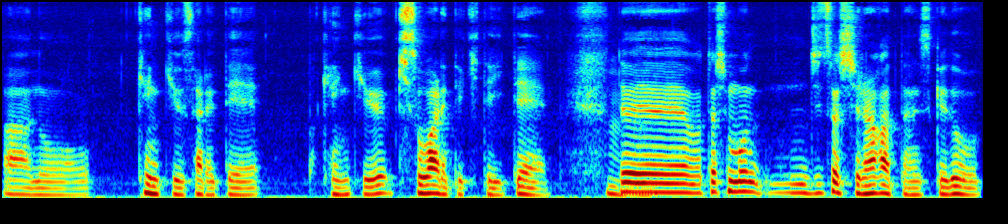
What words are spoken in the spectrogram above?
あの研究されて研究？競われてきていて。で私も実は知らなかったんですけど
